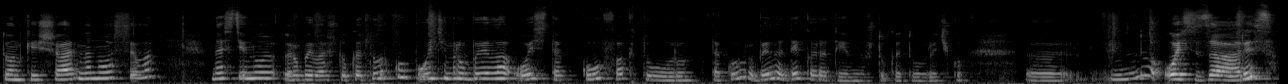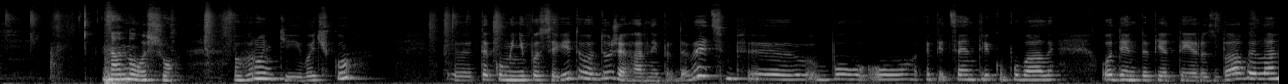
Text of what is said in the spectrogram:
тонкий шар наносила на стіну, робила штукатурку, потім робила ось таку фактуру. Таку робила декоративну штукатурочку. Е, Ну, ось зараз наношу ґрунтівочку. Е, Таку мені посовітував, дуже гарний продавець е, був у епіцентрі, купували. 1 до 5 розбавила,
